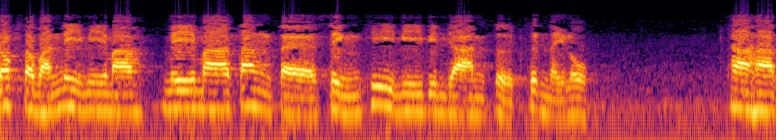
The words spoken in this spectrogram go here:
รกสวรรค์นี่มีมามีมาตั้งแต่สิ่งที่มีวิญญาณเกิดขึ้นในโลก ถ้าหาก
